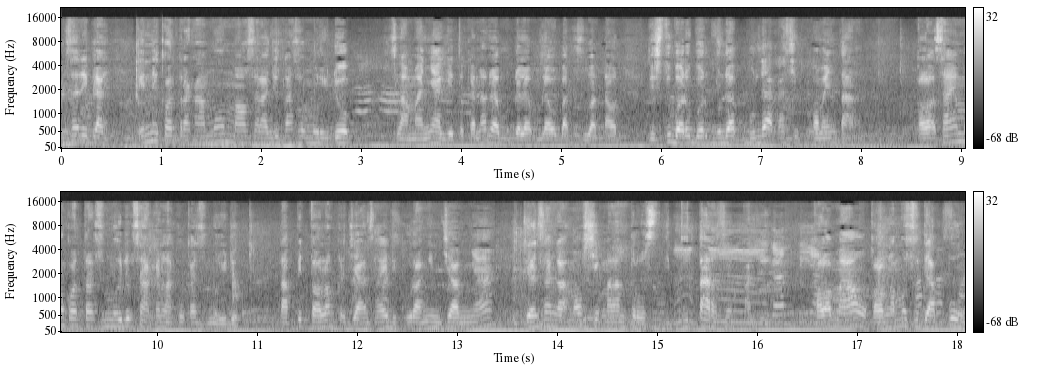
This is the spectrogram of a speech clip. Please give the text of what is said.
bisa dibilang ini kontrak kamu mau saya lanjutkan seumur hidup selamanya gitu. Karena udah udah, udah batas 2 tahun. Di situ baru baru bunda bunda kasih komentar. Kalau saya mau kontrak seumur hidup saya akan lakukan seumur hidup. Tapi tolong kerjaan saya dikurangin jamnya dan saya nggak mau shift malam terus. Diputar setiap pagi. Kalau mau kalau nggak mau sudah pung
